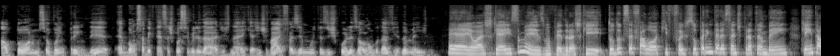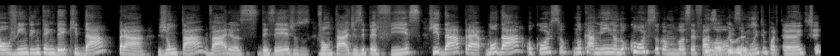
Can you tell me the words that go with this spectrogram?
autônomo, se eu vou empreender, é bom saber que tem essas possibilidades, né? Que a gente vai fazer muitas escolhas ao longo da vida mesmo. É, eu acho que é isso mesmo, Pedro. Acho que tudo que você falou aqui foi super interessante para também quem está ouvindo entender que dá para juntar vários desejos, vontades e perfis que dá para mudar o curso no caminho, no curso, como você falou. Exatamente. Isso é muito importante.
